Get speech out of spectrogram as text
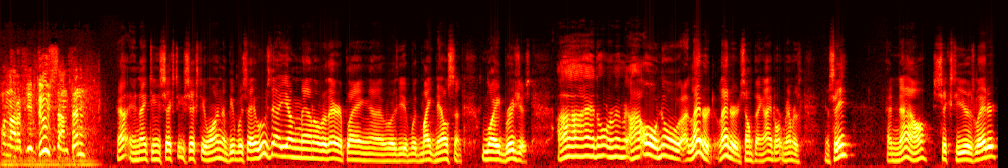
Well, not if you do something. Yeah, in 1960, 61, and people say, who's that young man over there playing uh, with, you, with Mike Nelson, Lloyd Bridges? I don't remember. Uh, oh, no, uh, Leonard, Leonard something. I don't remember. You see? And now, 60 years later,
